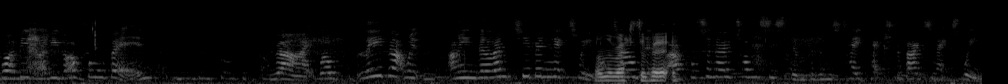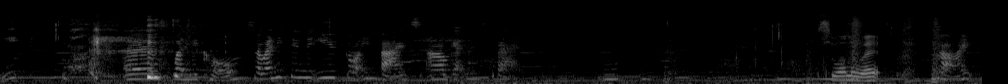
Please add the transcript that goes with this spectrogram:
what have you got? Have you got a full bin? Right, well leave that with. I bin next week. What the rest of it. I'll put a note on the system for them to take extra bags next week um, when they come. So anything that you've got in bags, I'll get them to fetch. Swallow it. Right.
